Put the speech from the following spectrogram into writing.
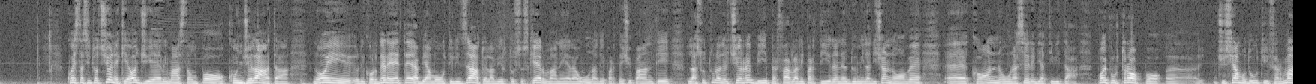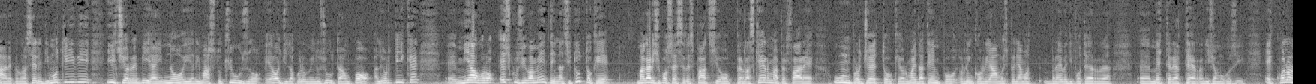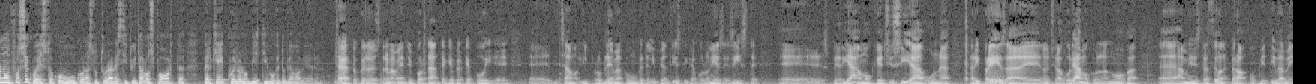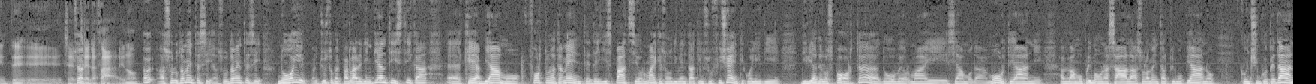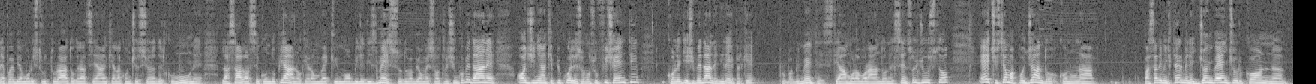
questa situazione che oggi è rimasta un po' congelata. Noi ricorderete abbiamo utilizzato e la Virtus Scherma ne era una dei partecipanti la struttura del CRB per farla ripartire nel 2019 eh, con una serie di attività. Poi purtroppo eh, ci siamo dovuti fermare per una serie di motivi, il CRB a noi è rimasto chiuso e oggi da quello che mi risulta un po' alle ortiche. Eh, mi auguro esclusivamente innanzitutto che magari ci possa essere spazio per la scherma per fare un progetto che ormai da tempo rincorriamo e speriamo a breve di poter eh, mettere a terra, diciamo così. E qualora non fosse questo, comunque una struttura restituita allo sport perché è quello l'obiettivo che dobbiamo avere. Certo, quello è estremamente importante anche perché poi eh, eh, diciamo, il problema comunque dell'impiantistica bolognese esiste. Eh, speriamo che ci sia una ripresa e noi ce l'auguriamo con la nuova eh, amministrazione, però obiettivamente eh, c'è, Certo. c'è da fare, no? Eh, assolutamente sì, assolutamente sì. Noi, giusto per parlare di impiantistica, eh, che abbiamo fortunatamente degli spazi ormai che sono diventati insufficienti, quelli di, di Via dello Sport, eh, dove ormai siamo da molti anni, avevamo prima una sala solamente al primo piano con cinque pedane, poi abbiamo ristrutturato grazie anche alla concessione del comune la sala al secondo piano che era un vecchio immobile dismesso dove abbiamo messo altre cinque pedane, oggi neanche più quelle sono sufficienti. Con le 10 pedane direi perché probabilmente stiamo lavorando nel senso giusto e ci stiamo appoggiando con una, passatemi il termine, joint venture con eh,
